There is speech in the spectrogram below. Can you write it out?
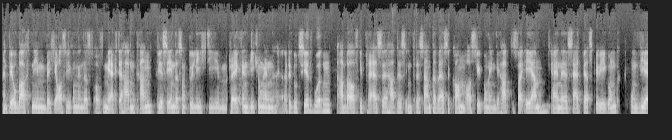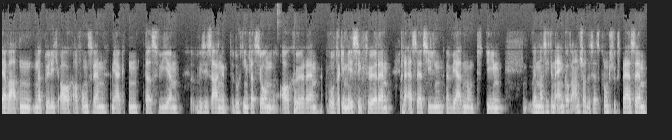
beobachten eben, welche Auswirkungen das auf Märkte haben kann. Wir sehen, dass natürlich die Projektentwicklungen reduziert wurden, aber auf die Preise hat es interessanterweise kaum Auswirkungen gehabt. Es war eher eine Seitwärtsbewegung und wir erwarten natürlich auch auf unseren Märkten, dass wir wie Sie sagen, durch die Inflation auch höhere oder gemäßigt höhere Preise erzielen werden und die wenn man sich den Einkauf anschaut, das heißt Grundstückspreise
